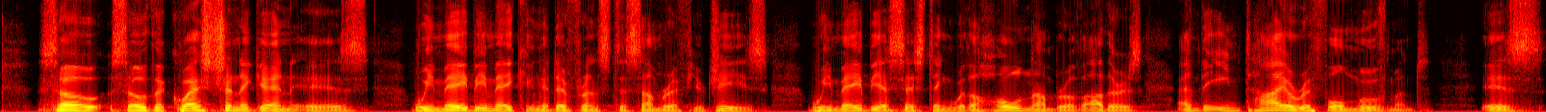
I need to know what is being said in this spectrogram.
that So, so the question again is we may be making a difference to some refugees, we may be assisting with a whole number of others, and the entire reform movement is,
